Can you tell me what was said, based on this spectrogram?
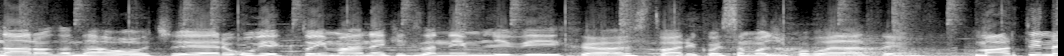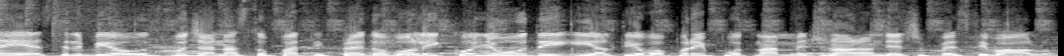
Naravno da hoću jer uvijek tu ima nekih zanimljivih e, stvari koje se može pogledati. Martine, jesi li bio uzbuđen nastupati pred ovoliko ljudi i jel ti ovo prvi put na Međunarodnom dječjem festivalu?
